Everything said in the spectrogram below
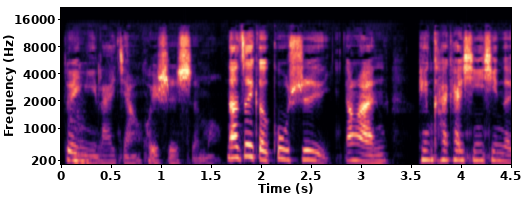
对你来讲会是什么。嗯、那这个故事当然偏开开心心的，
